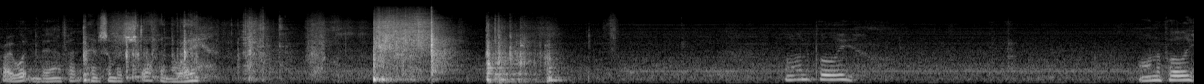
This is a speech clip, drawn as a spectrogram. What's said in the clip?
Probably wouldn't have so much stuff in the way. On the pulley. On the pulley.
